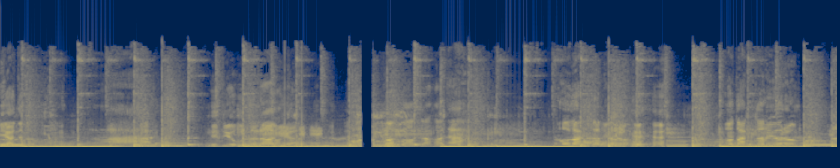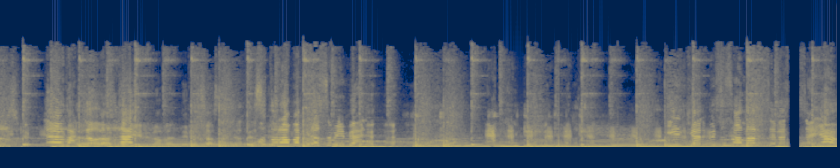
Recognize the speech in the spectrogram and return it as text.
Bir yerde. Ne diyor bunlar abi ya? Hadi balta hadi. Odaklanıyorum. Odaklanıyorum. Ne odaklanıyorsun lan? Fotoğraf makinesi miyim ben? İlker bir sus Allah'ını seversen ya.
